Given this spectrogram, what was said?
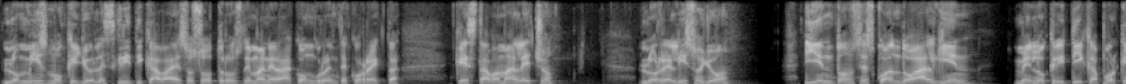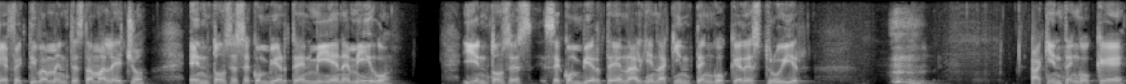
lo mismo que yo les criticaba a esos otros de manera congruente, correcta, que estaba mal hecho, lo realizo yo y entonces cuando alguien me lo critica porque efectivamente está mal hecho, entonces se convierte en mi enemigo. Y entonces se convierte en alguien a quien tengo que destruir, a quien tengo que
